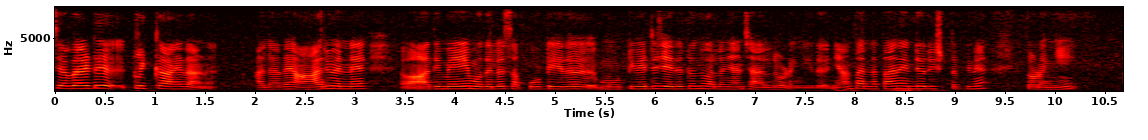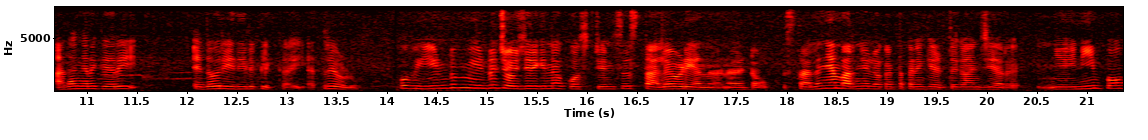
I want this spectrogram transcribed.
ചെറുതായിട്ട് ക്ലിക്ക് ആയതാണ്. അല്ലാതെ ആരും എന്നെ ആദ്യമേ മുതൽ സപ്പോർട്ട് ചെയ്ത് മോട്ടിവേറ്റ് ചെയ്തിട്ടൊന്നുമല്ല ഞാൻ ചാനൽ തുടങ്ങിയത്. ഞാൻ തന്നെത്താൻ എന്റെ ഒരു ഇഷ്ടത്തിന് തുടങ്ങി. അതങ്ങനെ കയറി ഏതോ രീതിയിൽ ക്ലിക്കായി അത്രയേ ഉള്ളൂ. അപ്പോൾ വീണ്ടും വീണ്ടും ചോദിച്ചിരിക്കുന്ന ക്വസ്റ്റ്യൻസ് സ്ഥലം എവിടെയാണെന്നാണ് കേട്ടോ. സ്ഥലം ഞാൻ പറഞ്ഞല്ലോ കട്ടപ്പനയ്ക്ക് അടുത്ത് കാഞ്ചിയാറ്. ഇനി-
